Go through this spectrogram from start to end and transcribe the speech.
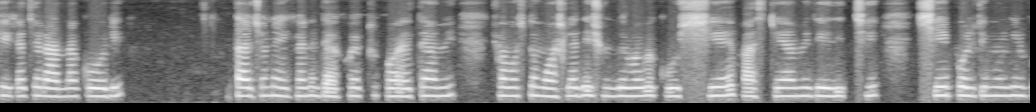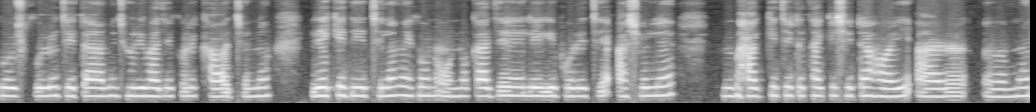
ঠিক আছে, রান্না করি। তার জন্য এখানে দেখো একটা কড়াইতে আমি সমস্ত মশলা দিয়ে সুন্দরভাবে কষিয়ে ফার্স্টে আমি দিয়ে দিচ্ছি সেই পোলট্রি মুরগির গোশগুলো যেটা আমি ঝুরি ভাজা করে খাওয়ার জন্য রেখে দিয়েছিলাম। এখন অন্য কাজে লেগে পড়েছে। আসলে ভাগ্যে যেটা থাকে সেটা হয় আর মন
